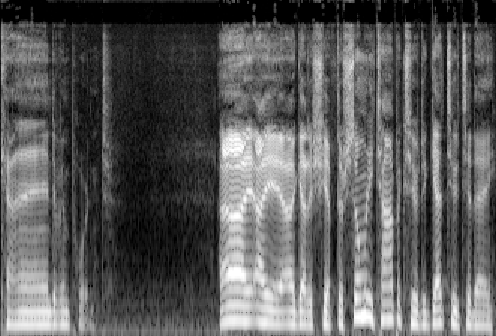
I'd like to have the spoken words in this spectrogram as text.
Kind of important. I I I got to shift. There's so many topics here to get to today,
